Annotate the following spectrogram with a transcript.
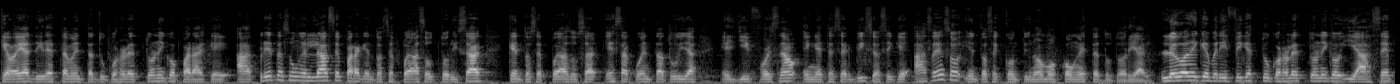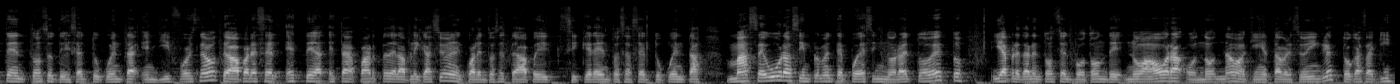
que vayas directamente a tu correo electrónico para que aprietes un enlace para que entonces puedas autorizar que entonces puedas usar esa cuenta tuya en GeForce Now en este servicio así que haz eso y entonces continuamos con este tutorial. Luego de que verifiques tu correo electrónico y aceptes entonces utilizar tu cuenta en GeForce Now, te va a aparecer este, esta parte de la aplicación en el cual entonces te va a pedir si quieres entonces hacer tu cuenta más segura. Simplemente puedes ignorar todo esto y apretar entonces el botón de no ahora o no now aquí en esta versión en inglés. Tocas aquí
